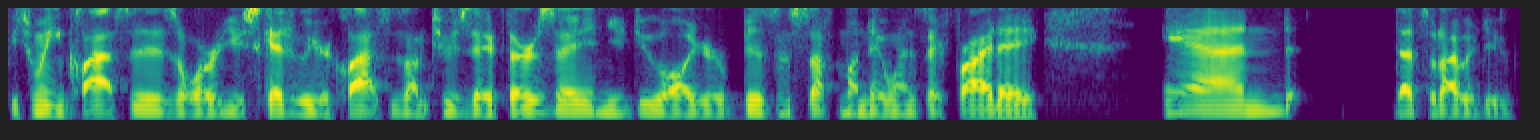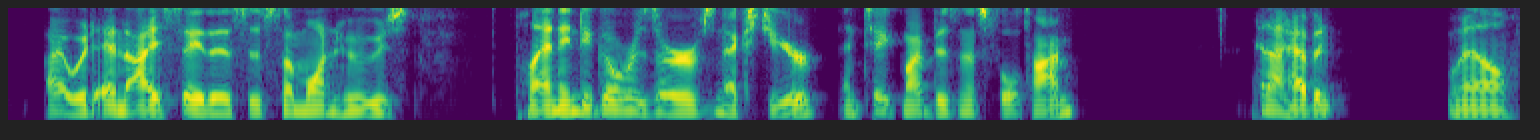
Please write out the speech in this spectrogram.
between classes, or you schedule your classes on Tuesday, Thursday, and you do all your business stuff Monday, Wednesday, Friday. And that's what I would do. I would, and I say this as someone who's planning to go reserves next year and take my business full time. And I haven't, well,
